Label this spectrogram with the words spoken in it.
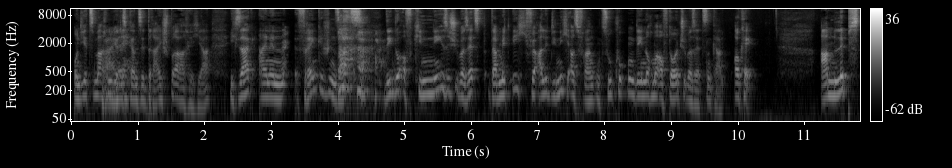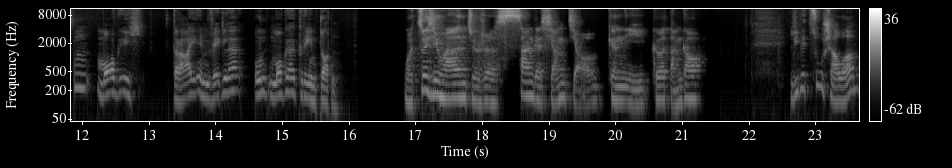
Und jetzt machen wir Geil. das Ganze dreisprachig, ja. Ich sage einen fränkischen Satz, den du auf Chinesisch übersetzt, damit ich für alle, die nicht aus Franken zugucken, den nochmal auf Deutsch übersetzen kann. Okay. Am liebsten mag ich drei im Wegler und Mogger Cremetorten. 我最喜欢就是三个香蕉跟一个蛋糕。 Liebe Zuschauer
